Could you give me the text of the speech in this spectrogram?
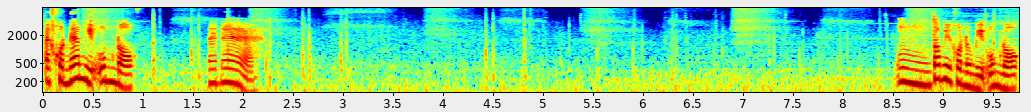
ไอคนเนี้ยมีอุ้มนก แน่ๆ อืม ต้องมีคนหนึ่งมีอุ้มนก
